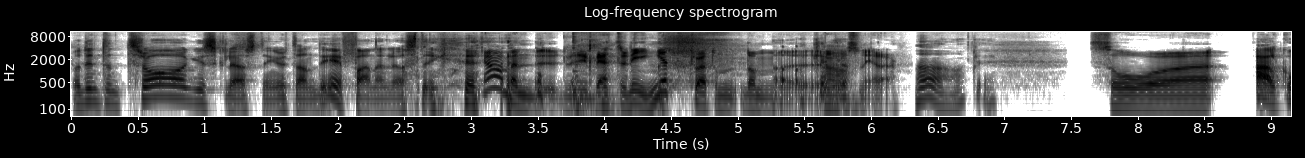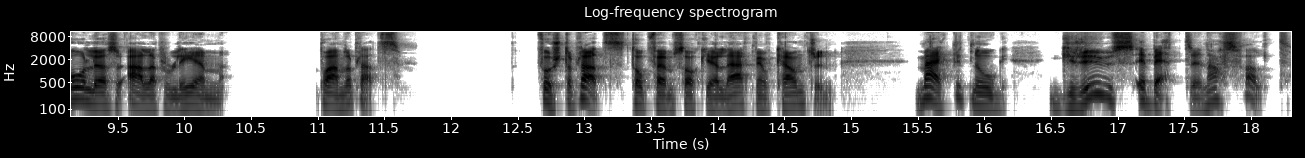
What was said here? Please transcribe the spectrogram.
Och det är inte en tragisk lösning, utan det är fan en lösning. Ja, men det är bättre än inget, tror jag att de, de Ja, eh, okej. resonerar. ah, okej. Så eh, alkohol löser alla problem på andra plats. Första plats, topp fem saker jag lärt mig av countryn. Märkligt nog, grus är bättre än asfalt.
